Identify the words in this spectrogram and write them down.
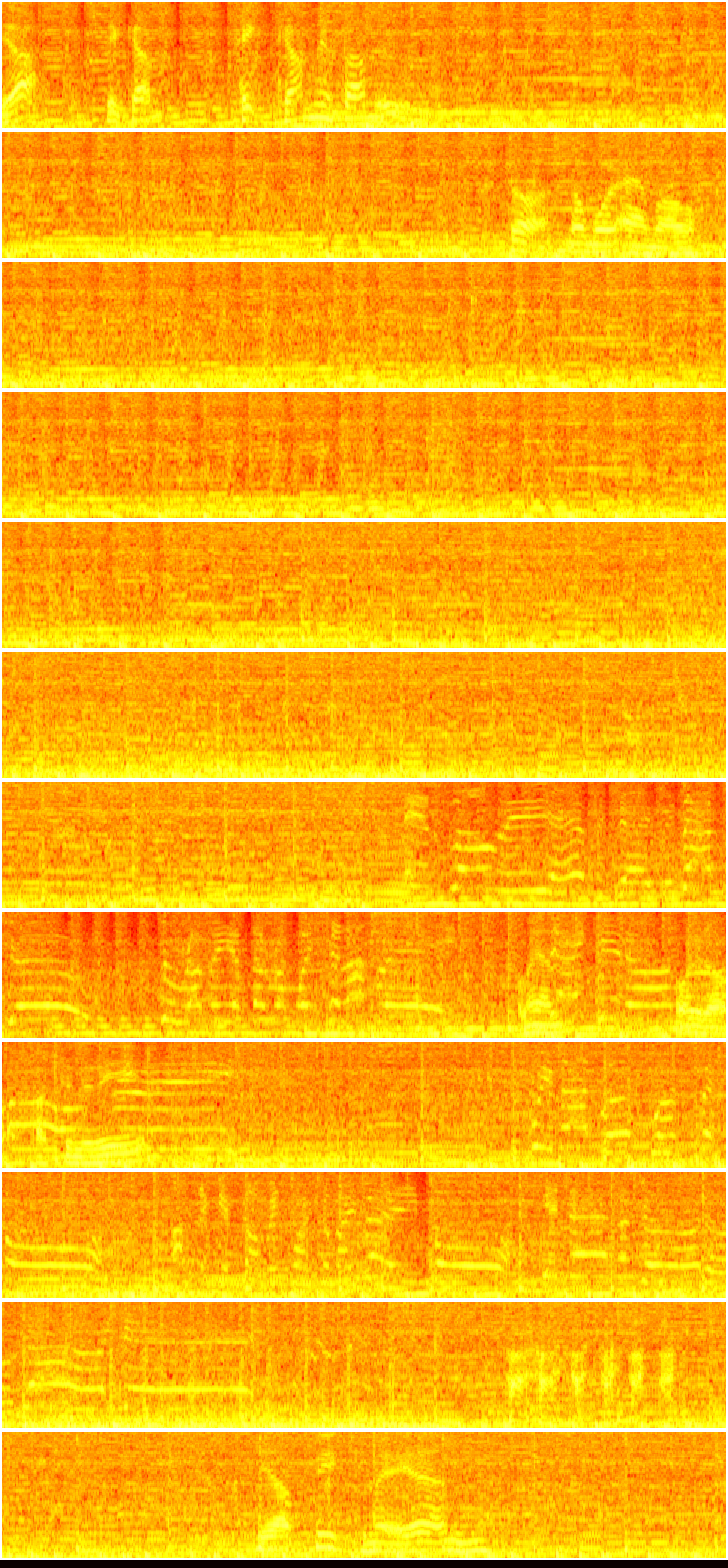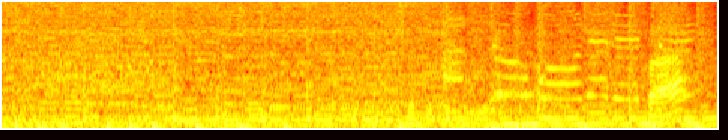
Ja, pickan. Pickan minsann. Så, no more ammo. Kom igen. Oj. Jag fick mig en. Va?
